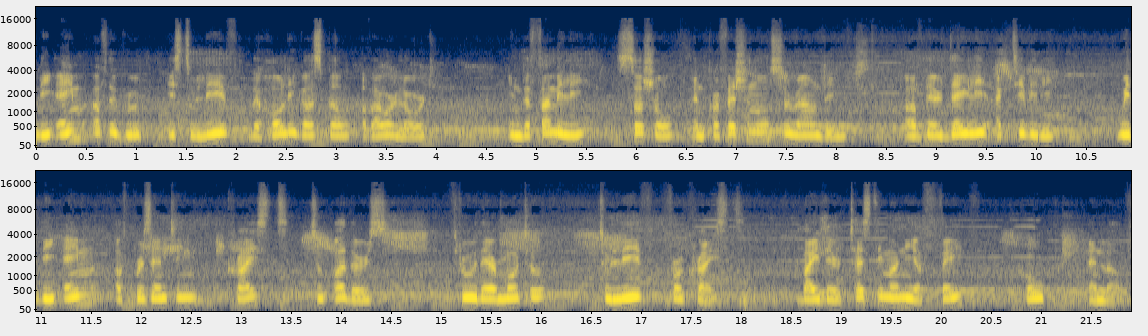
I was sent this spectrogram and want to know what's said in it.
The aim of the group is to live the holy gospel of our Lord in the family social, and professional surroundings of their daily activity with the aim of presenting Christ to others through their motto to live for Christ by their testimony of faith, hope, and love.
